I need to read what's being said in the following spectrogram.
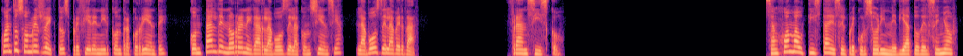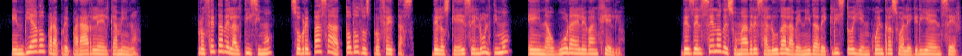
¿Cuántos hombres rectos prefieren ir contracorriente, con tal de no renegar la voz de la conciencia, la voz de la verdad? Francisco. San Juan Bautista es el precursor inmediato del Señor, enviado para prepararle el camino. Profeta del Altísimo, sobrepasa a todos los profetas, de los que es el último, e inaugura el Evangelio. Desde el seno de su madre saluda la venida de Cristo y encuentra su alegría en ser,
